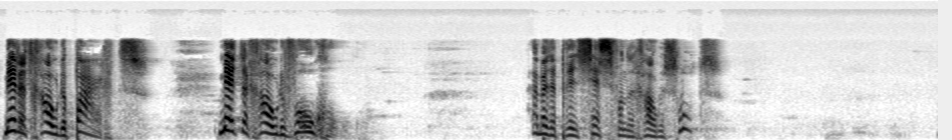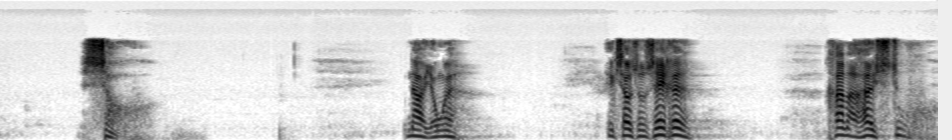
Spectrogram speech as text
Met het gouden paard. Met de gouden vogel. En met de prinses van het gouden slot. Zo. Nou jongen, ik zou zo zeggen, ga naar huis toe.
